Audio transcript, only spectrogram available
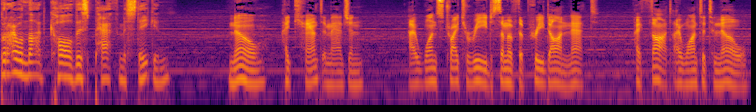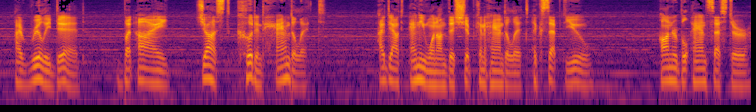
But I will not call this path mistaken. No, I can't imagine. I once tried to read some of the pre dawn net. I thought I wanted to know. I really did. But I just couldn't handle it. I doubt anyone on this ship can handle it except you. Honorable ancestor,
